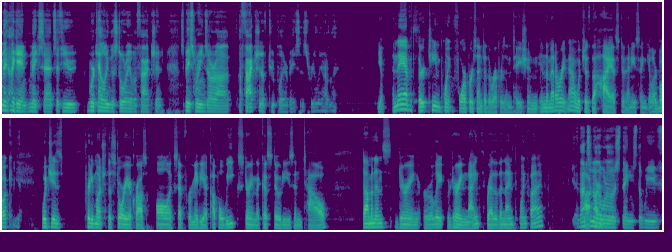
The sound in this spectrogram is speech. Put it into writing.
again makes sense if you were telling the story of a faction. Space Marines are a, a faction of two player bases, really, aren't they? Yep. And they have 13.4% of the representation in the meta right now, which is the highest of any singular book, Yep. which is pretty much the story across all except for maybe a couple weeks during the Custodes and Tau dominance during early during ninth rather than 9.5. Yeah, that's Uh, another are- one of those things that we've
